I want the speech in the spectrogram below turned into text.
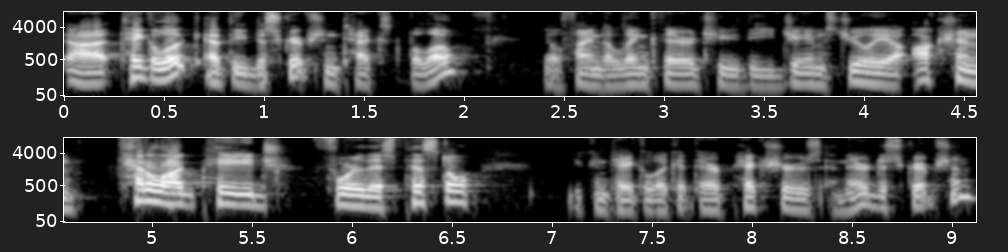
uh, take a look at the description text below. You'll find a link there to the James Julia auction catalog page for this pistol. You can take a look at their pictures and their description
